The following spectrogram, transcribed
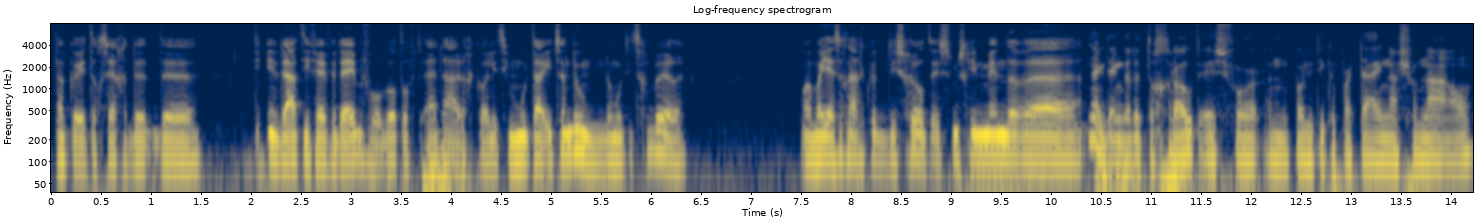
Dan kun je toch zeggen, de, de, inderdaad, die VVD bijvoorbeeld, of de, de, huidige coalitie, moet daar iets aan doen. Er moet iets gebeuren. Maar, maar jij zegt eigenlijk, die schuld is misschien minder... Uh... Nee, ik denk dat het te groot is voor een politieke partij nationaal...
